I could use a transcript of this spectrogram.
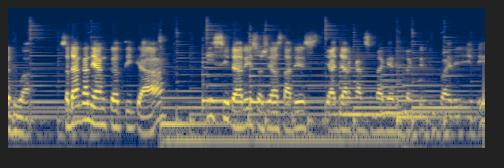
kedua. Sedangkan yang ketiga, isi dari social studies diajarkan sebagai reflective inquiry ini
